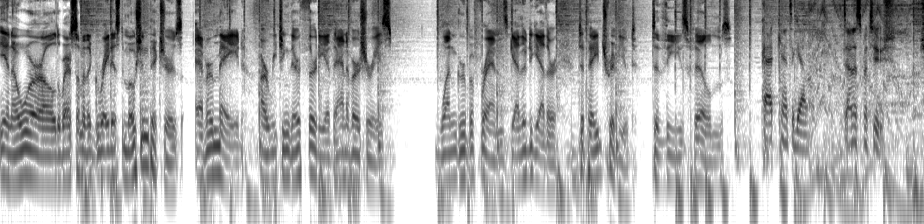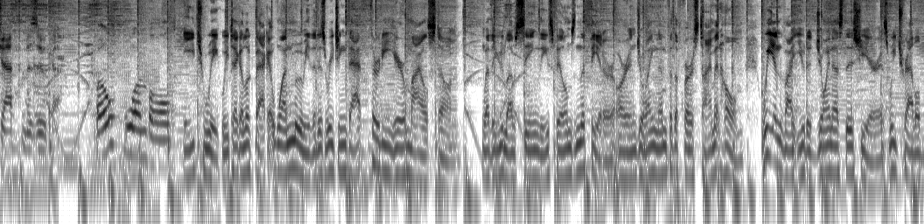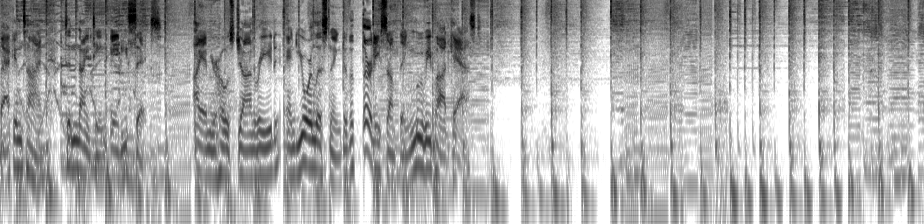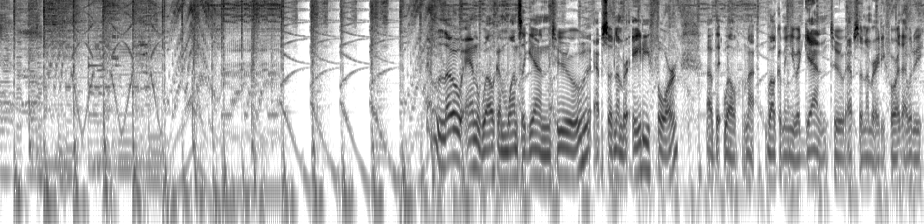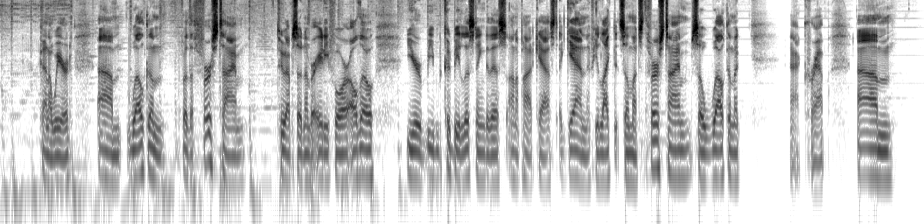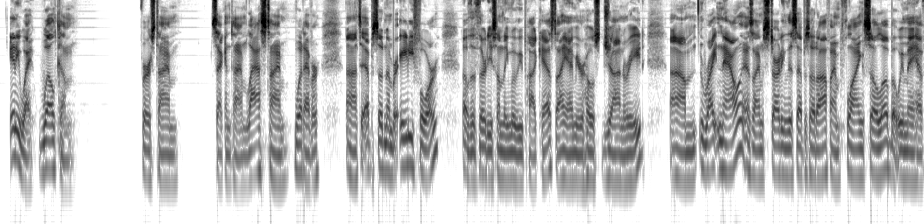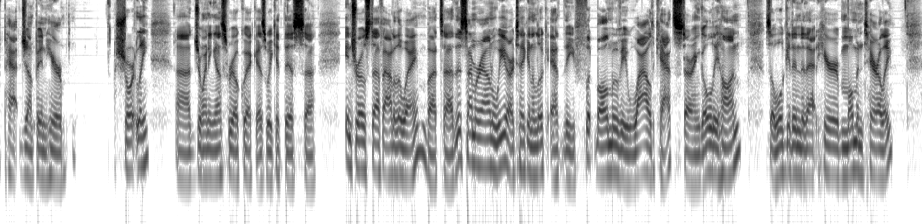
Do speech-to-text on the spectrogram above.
In a world where some of the greatest motion pictures ever made are reaching their 30th anniversaries, one group of friends gathered together to pay tribute to these films. Pat Cantagallo. Dennis Matouche. Jeff Mazuka. Bo. Each week, we take a look back at one movie that is reaching that 30 year milestone. Whether you love seeing these films in the theater or enjoying them for the first time at home, we invite you to join us this year as we travel back in time to 1986. I am your host, John Reed, and you're listening to the 30 something movie podcast. Hello and welcome once again to episode number 84 of the. Well, I'm not welcoming you again to episode number 84. That would be kind of weird. Um, welcome for the first time to episode number 84. Although you could be listening to this on a podcast again if you liked it so much the first time. So welcome. A, ah, crap. Um, anyway, welcome. First time, second time, last time, whatever, uh, to episode number 84 of the 30 something movie podcast. I am your host, John Reed. Um, right now, as I'm starting this episode off, I'm flying solo, but we may have Pat jump in here shortly, uh, joining us real quick as we get this uh, intro stuff out of the way. But uh, this time around, we are taking a look at the football movie Wildcats starring Goldie Hawn. So we'll get into that here momentarily.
